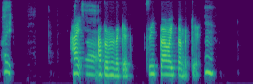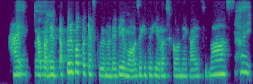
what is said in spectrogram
はい。はい。あ、あとなんだっけ、ツイッターは言ったんだっけ？うん。はい。えーとあとレ、アップルポッドキャストのレビューもぜひぜひよろしくお願いします。はい。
